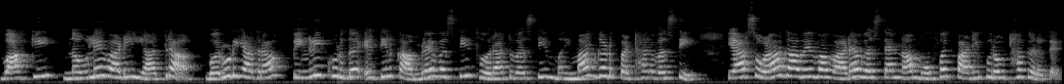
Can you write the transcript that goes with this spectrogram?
वाकी नवलेवाडी यात्रा वरुड यात्रा पिंगळी खुर्द येथील कांबळे वस्ती थोरात वस्ती महिमानगड पठार वस्ती या सोळा गावे व वाड्या वस्त्यांना मोफत पाणी पुरवठा करत आहेत.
